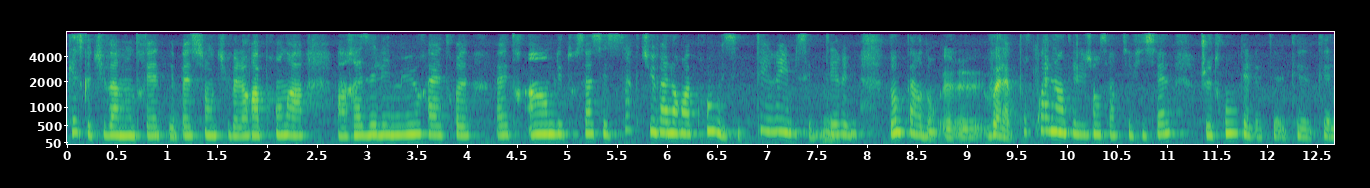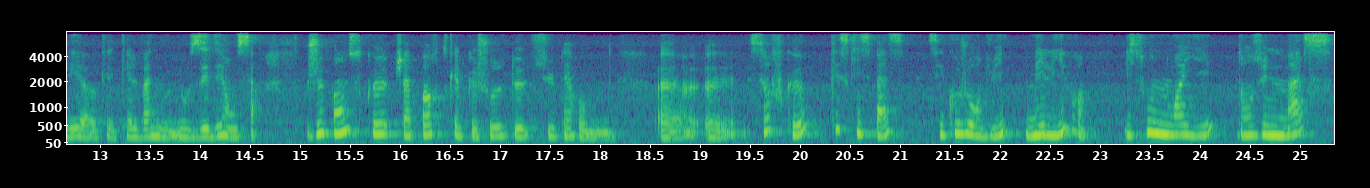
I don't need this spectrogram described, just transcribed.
Qu'est-ce que tu vas montrer à tes patients? Tu vas leur apprendre à, raser les murs, à être, à être humble et tout ça. C'est ça que tu vas leur apprendre. Mais c'est terrible, c'est terrible. Donc, pardon. Euh, euh, voilà. Pourquoi l'intelligence artificielle? Je trouve qu'elle euh, va nous, nous, aider en ça. Je pense que j'apporte quelque chose de super au monde. sauf que, qu'est-ce qui se passe? C'est qu'aujourd'hui, mes livres, ils sont noyés dans une masse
